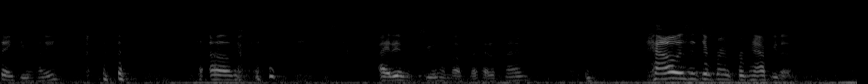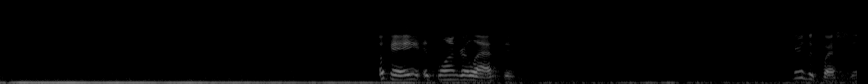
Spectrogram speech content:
Thank you, honey. um, I didn't cue him up ahead of time. How is it different from happiness? Okay, it's longer lasting. Here's a question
